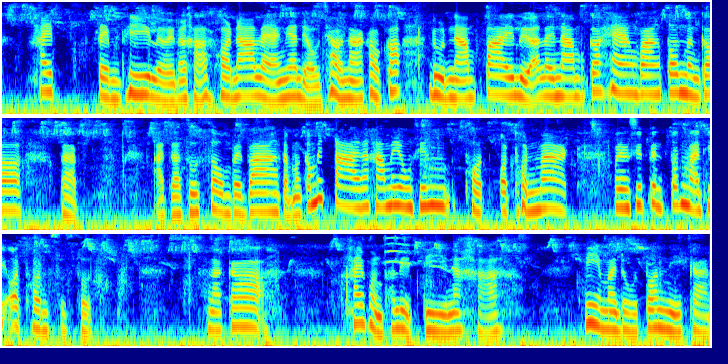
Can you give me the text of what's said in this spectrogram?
ำให้เต็มที่เลยนะคะ พอหน้าแล้งเนี่ยเดี๋ยวชาวนาเขาก็ดูดน้ำไปหรืออะไรน้ำก็แห้งบ้างต้นมันก็แบบอาจจะซุดโทมไปบ้าง แต่มันก็ไม่ตายนะคะมะยงชิดทดอดทนมากมะยงชิดเป็นต้นไม้ที่อดทนสุดๆ แล้วก็ให้ผลผลิตดีนะคะ นี่มาดูต้นนี้กัน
